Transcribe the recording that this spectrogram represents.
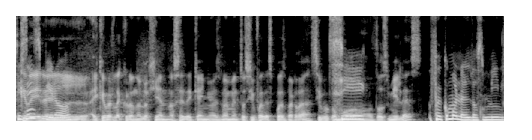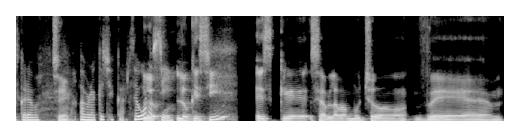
Hay, que ver hay que ver la cronología, no sé de qué año es Memento, sí fue después, ¿verdad? Sí fue como 2000 Fue como en el 2000, creo. Sí. Habrá que checar, seguro sí. Lo que sí es que se hablaba mucho de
